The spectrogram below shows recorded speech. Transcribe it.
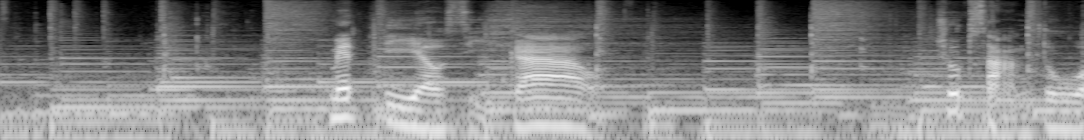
96 เม็ดเดียว 49 ชุด 3 ตัว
